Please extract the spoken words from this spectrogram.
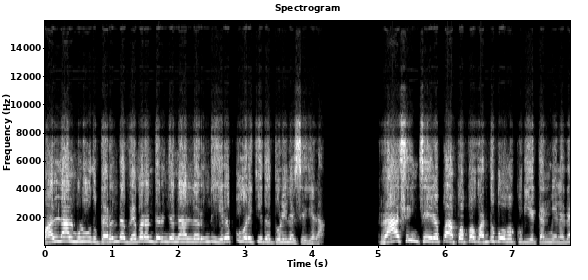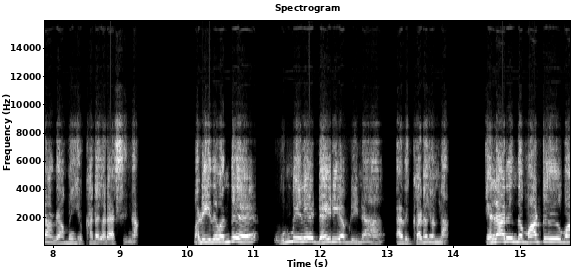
வாழ்நாள் முழுவதும் பிறந்த விவரம் தெரிஞ்ச நாள்ல இருந்து இறப்பு வரைக்கும் இதை தொழிலை செய்யலாம். ராசின்னு செய்யறப்ப அப்பப்ப வந்து போகக்கூடிய தன்மையில தான் அது அமையும். கடகராசினா. பட் இது வந்து உண்மையிலேயே டைரி அப்படின்னா அது கடகம் தான். எல்லாரும் இந்த மாட்டு மா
